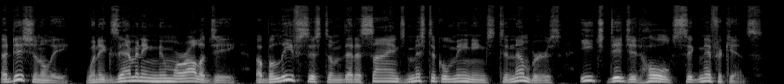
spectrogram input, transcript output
Additionally, when examining numerology, a belief system that assigns mystical meanings to numbers, each digit holds significance.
